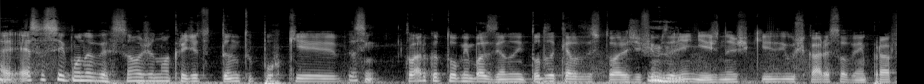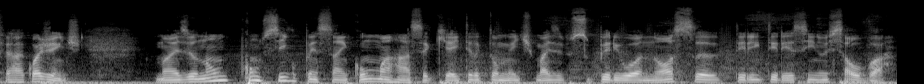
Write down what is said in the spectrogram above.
É, essa segunda versão eu já não acredito tanto porque, assim, claro que eu tô me baseando em todas aquelas histórias de filmes alienígenas que os caras só vêm pra ferrar com a gente. Mas eu não consigo pensar em como uma raça que é intelectualmente mais superior à nossa teria interesse em nos salvar.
